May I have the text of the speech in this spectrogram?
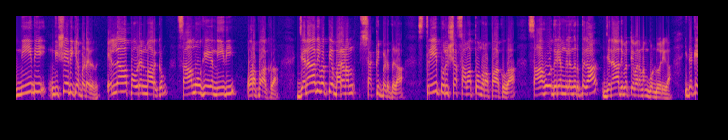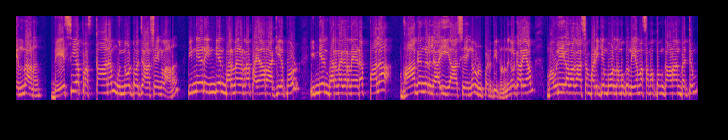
നീതി നിഷേധിക്കപ്പെടരുത്. എല്ലാ പൗരന്മാർക്കും സാമൂഹിക നീതി ഉറപ്പാക്കുക. ജനാധിപത്യ ഭരണം ശക്തിപ്പെടുത്തുക സ്ത്രീ പുരുഷ സമത്വം ഉറപ്പാക്കുക സാഹോദര്യം നിലനിർത്തുക ജനാധിപത്യ ഭരണം കൊണ്ടുവരിക. ഇതൊക്കെ എന്താണ്? ദേശീയ പ്രസ്ഥാനം മുന്നോട്ട് വെച്ച ആശയങ്ങളാണ്. പിന്നീട് ഇന്ത്യൻ ഭരണഘടന തയ്യാറാക്കിയപ്പോൾ ഇന്ത്യൻ ഭരണഘടനയുടെ പല ഭാഗങ്ങളിലായി ഈ ആശയങ്ങൾ ഉൾപ്പെടുത്തിയിട്ടുണ്ട്. നിങ്ങൾക്കറിയാം മൗലികാവകാശം പഠിക്കുമ്പോൾ നമുക്ക് നിയമസമത്വം കാണാൻ പറ്റും.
